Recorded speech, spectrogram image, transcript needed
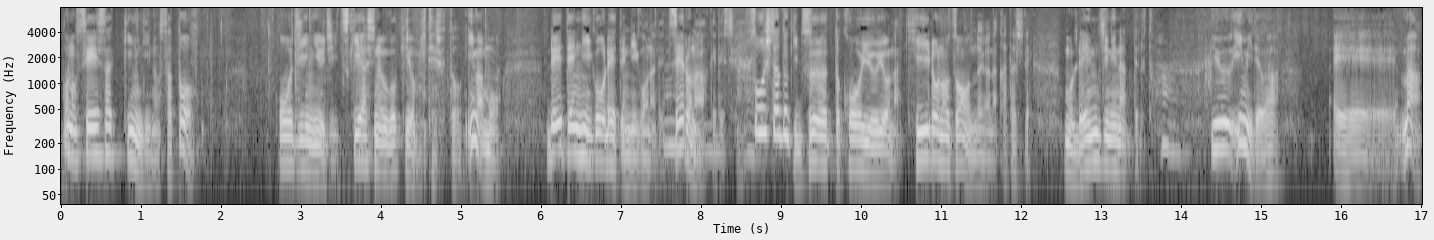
この政策金利の差と、OG 乳児、月足の動きを見てると、今もう0.25、0.25なんでゼロなわけですよ。うんはい、そうしたときずっとこういうような黄色のゾーンのような形で、もうレンジになってるという意味では、えー、まあ、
